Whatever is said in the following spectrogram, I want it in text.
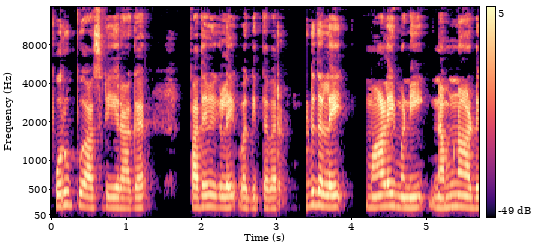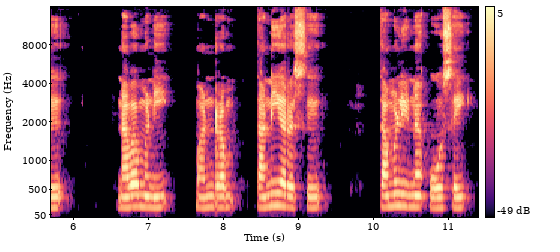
பொறுப்பு ஆசிரியராக பதவிகளை வகித்தவர். விடுதலை மாலைமணி நம் நாடு நவமணி மன்றம் தனியரசு தமிழின ஓசை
